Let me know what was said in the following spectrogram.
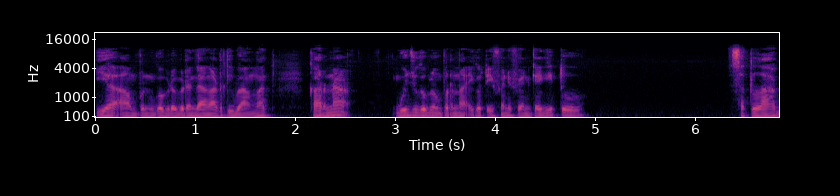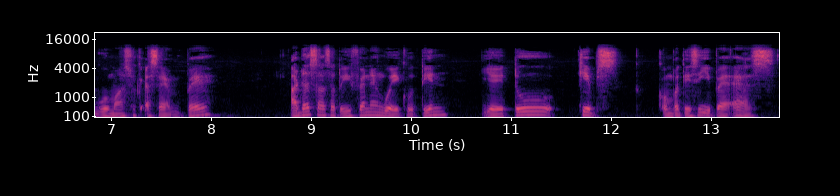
ya ampun gue bener-bener gak ngerti banget. Karena gue juga belum pernah ikut event-event kayak gitu. Setelah gue masuk SMP ada salah satu event yang gue ikutin yaitu KIPS kompetisi IPS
